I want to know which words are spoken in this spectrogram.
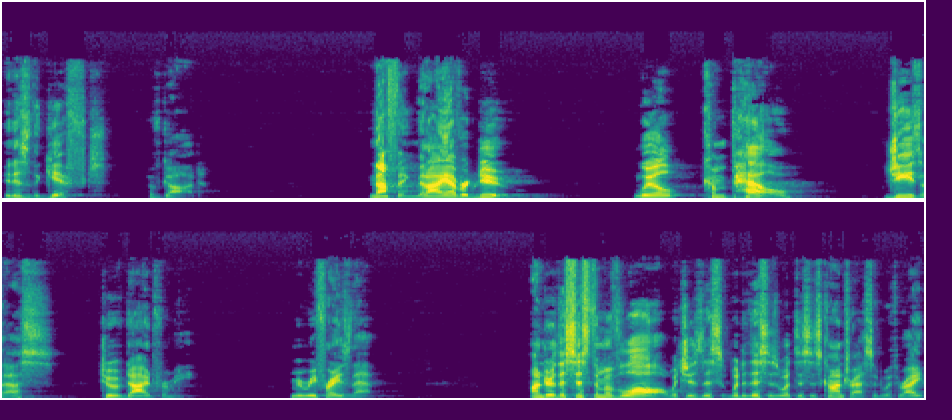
It is the gift of God. Nothing that I ever do will compel Jesus to have died for me. Let me rephrase that under the system of law, which is this, what this is what this is contrasted with, right?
